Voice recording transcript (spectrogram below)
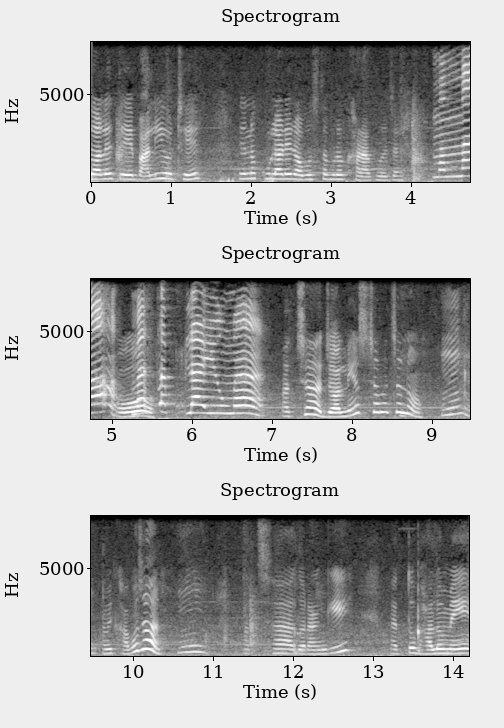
জলেতে বালি ওঠে যেন কুলারের অবস্থা পুরো খারাপ হয়ে যায়। ও. আচ্ছা জল নিয়ে এসছো আমার জন্য. আমি খাব জল. আচ্ছা গরাঙ্গি এত ভালো মেয়ে।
